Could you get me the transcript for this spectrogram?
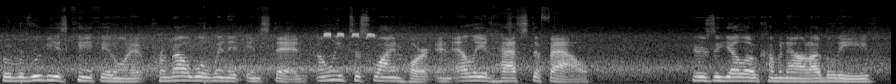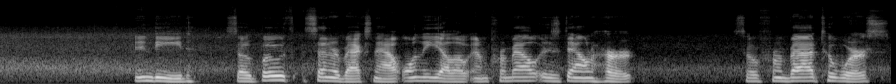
Covarrubias can't get on it. Promel will win it instead, only to Swinehart, and Elliott has to foul. Here's the yellow coming out, I believe. Indeed. So both center backs now on the yellow, and Promel is down hurt. So from bad to worse.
